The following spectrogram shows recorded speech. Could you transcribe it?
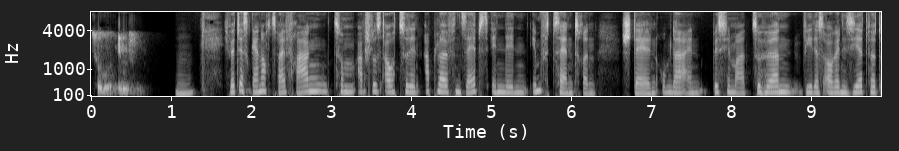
zu impfen. Hm. Ich würde jetzt gerne noch zwei Fragen zum Abschluss auch zu den Abläufen selbst in den Impfzentren stellen, um da ein bisschen mal zu hören, wie das organisiert wird,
